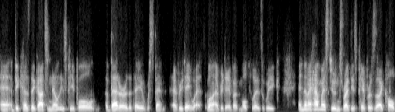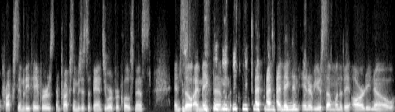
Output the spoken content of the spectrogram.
and because they got to know these people better that they spent every day with well not every day but multiple days a week and then i have my students write these papers that i call proximity papers and proximity is just a fancy word for closeness and so i make them I, I, make them interview someone that they already know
